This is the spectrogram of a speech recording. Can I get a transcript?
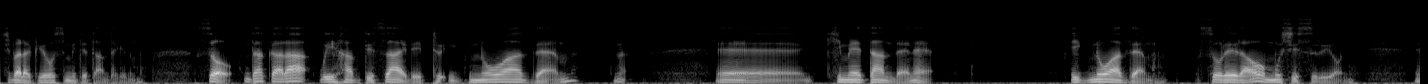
しばらく様子見てたんだけども。そう。だから、we have decided to ignore them、えー、決めたんだよね。Ignore them. それらを無視するように、え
